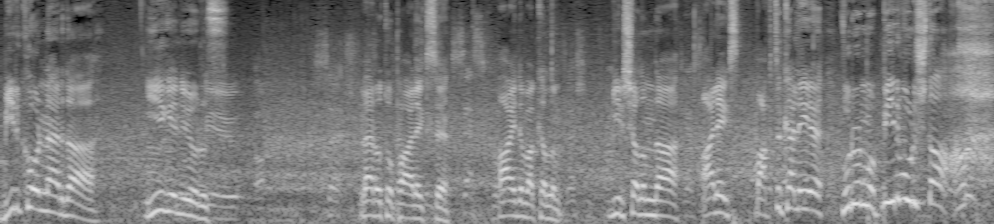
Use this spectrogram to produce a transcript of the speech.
Bir korner daha. İyi geliyoruz. Ver o topu Alex'e. Haydi bakalım. Bir çalım daha. Alex baktı kaleye. Vurur mu? Bir vuruş daha. Ah!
